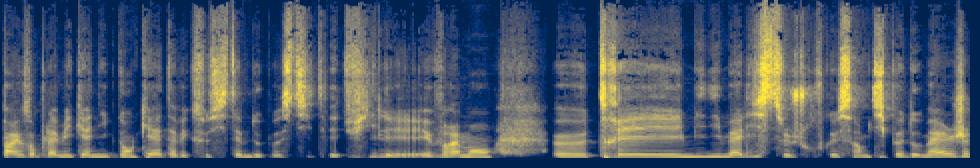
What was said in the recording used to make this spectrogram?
par exemple, la mécanique d'enquête avec ce système de post-it et de fil est, vraiment euh, très minimaliste. Je trouve que c'est un petit peu dommage.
